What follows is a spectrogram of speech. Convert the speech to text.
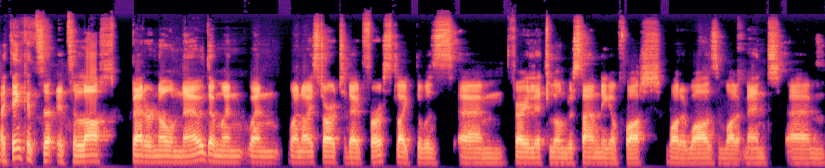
I think it's a, it's a lot better known now than when when when I started out first. Like there was um, very little understanding of what what it was and what it meant. Um,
